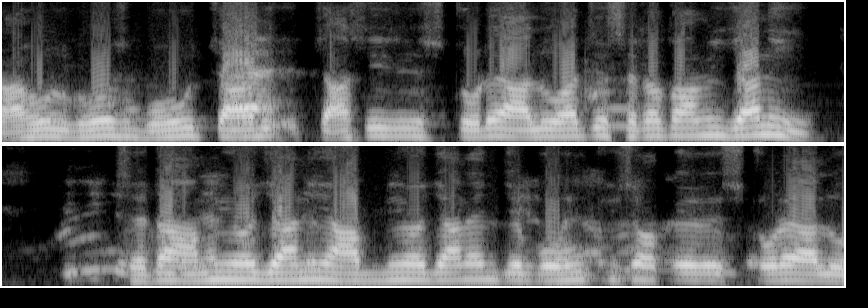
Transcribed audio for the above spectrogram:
রাহুল ঘোষ বহু চাষির স্টোরে আলু আছে, সেটা তো আমি জানি। সেটা আমিও জানি, আপনিও জানেন যে বহু কৃষকের স্টোরে আলু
